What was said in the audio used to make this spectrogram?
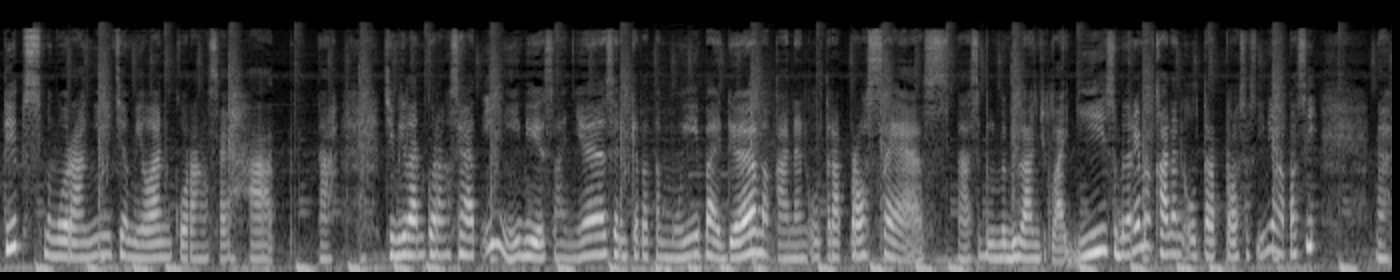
tips mengurangi cemilan kurang sehat. Nah, cemilan kurang sehat ini biasanya sering kita temui pada makanan ultra proses Nah, sebelum lebih lanjut lagi Sebenarnya makanan ultra proses ini apa sih? Nah,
